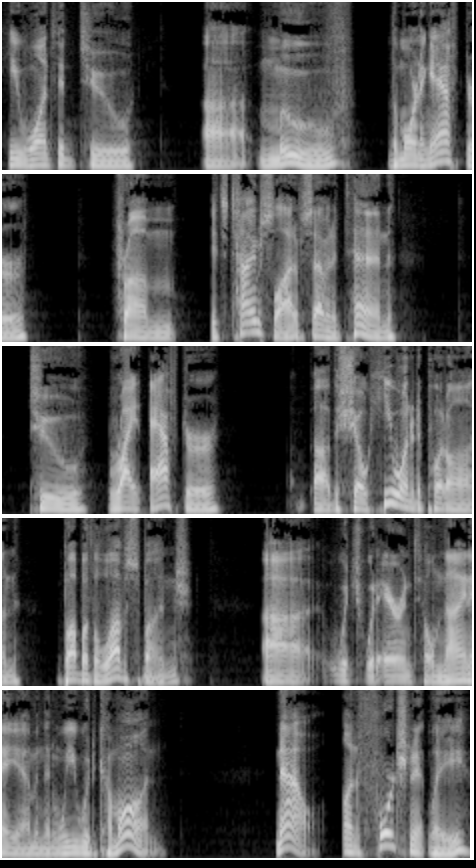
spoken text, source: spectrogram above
he wanted to uh, move the morning after from its time slot of 7 to 10 to right after uh, the show he wanted to put on, Bubba the Love Sponge, uh, which would air until 9 a.m., and then we would come on. Now, unfortunately,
